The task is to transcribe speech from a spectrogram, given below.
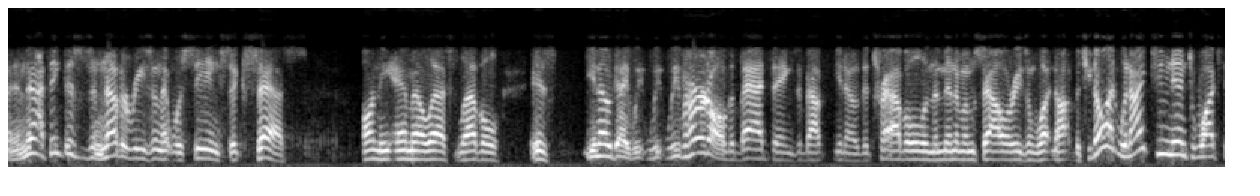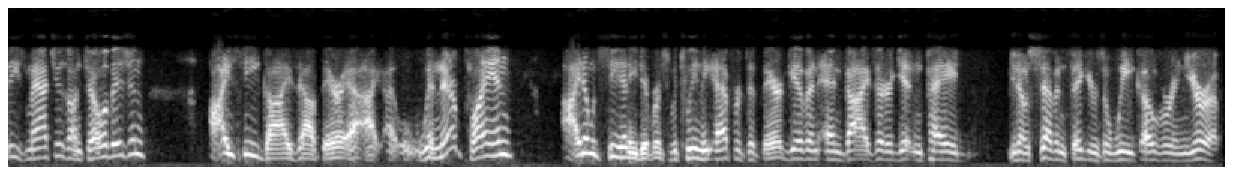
and then I think this is another reason that we're seeing success on the MLS level is, you know, Dave, we, we, we've heard all the bad things about, you know, the travel and the minimum salaries and whatnot. But you know what? When I tune in to watch these matches on television, I see guys out there, I, I, when they're playing, I don't see any difference between the effort that they're given and guys that are getting paid you know, seven figures a week over in Europe.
